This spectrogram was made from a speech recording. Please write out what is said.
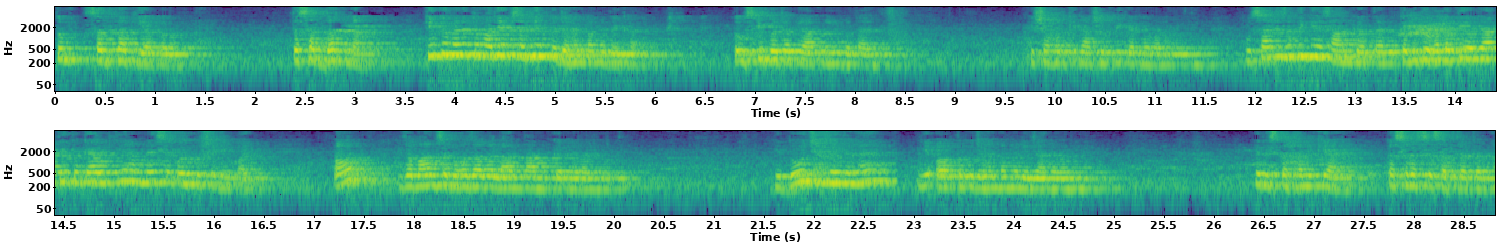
تم صدقہ کیا کرو تصدق نہ کیونکہ میں نے تمہاری اکثریت کو جہنم میں دیکھا تو اس کی وجہ بھی آپ نے ہی بتائی کہ شوہر کی ناشکری کرنے والی ہوتی۔ وہ ساری زندگی آسان کرتا ہے۔ کبھی کوئی غلطی ہو جاتی ہے تو کیا ہوتی ہے؟ ہم نے اس سے کوئی خوشی نہیں پائی۔ اور زبان سے بہت زیادہ لان تان کرنے والی ہوتی۔ یہ دو چیزیں جو ہے یہ عورتوں کو جہنم میں لے جانے والی ہے پھر اس کا حل کیا ہے؟ کثرت سے صدقہ کرنا۔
